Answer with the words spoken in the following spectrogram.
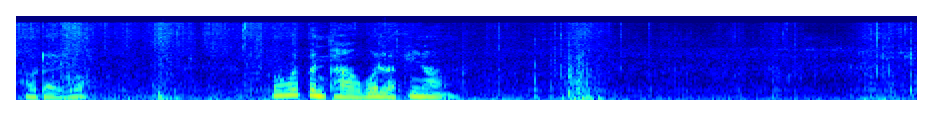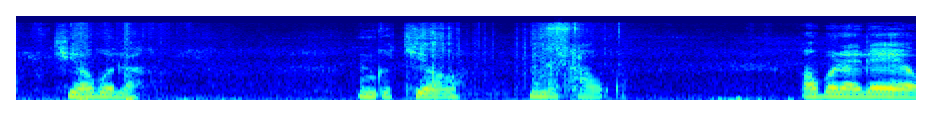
เอาได้บ่โอ้ยเพิ่นเฒ่าเบิดละพี่น้อง เขียวเบิดละมันก็เขียวมันก็เฒ่าเอาบ่ได้แล้ว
